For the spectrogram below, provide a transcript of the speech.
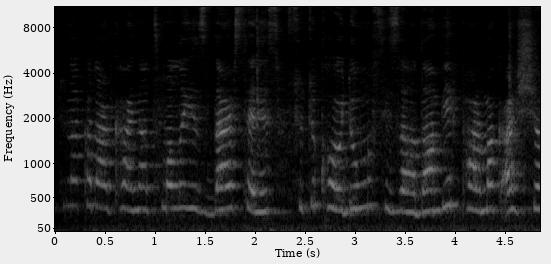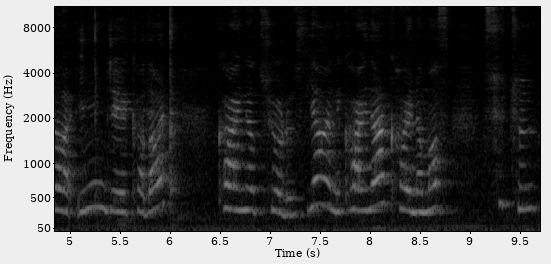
Sütü ne kadar kaynatmalıyız derseniz sütü koyduğumuz hizadan bir parmak aşağı ininceye kadar kaynatıyoruz. Yani kaynar kaynamaz sütün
